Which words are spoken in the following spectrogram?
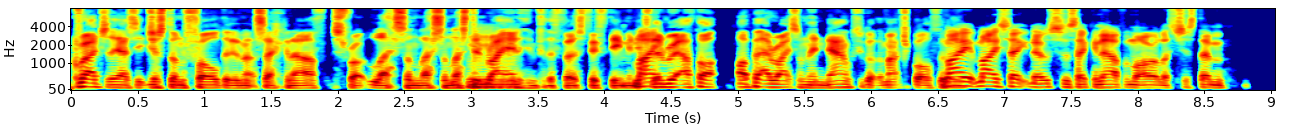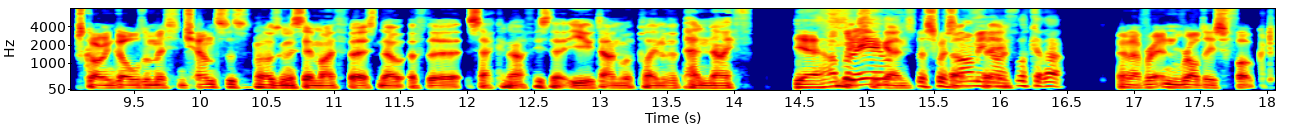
gradually, as it just unfolded in that second half, I just wrote less and less and less. Didn't write anything for the first fifteen minutes. My- Then I thought I better write something down because we've got the match ball. To My do. my sec notes for the second half are more or less just them scoring goals and missing chances. I was going to say my first note of the second half is that you, Dan, were playing with a penknife. Yeah, I'm going to Which here. again the Swiss Army fitting. knife. Look at that. And I've written Rod is fucked.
